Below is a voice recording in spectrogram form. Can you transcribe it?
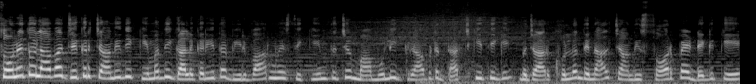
ਸੋਨੇ ਤੋਂ ਇਲਾਵਾ ਜੇਕਰ ਚਾਂਦੀ ਦੀ ਕੀਮਤ ਦੀ ਗੱਲ ਕਰੀਏ ਤਾਂ ਵੀਰਵਾਰ ਨੂੰ ਇਸ ਦੀ ਕੀਮਤ 'ਚ ਮਾਮੂਲੀ ਗਿਰਾਵਟ ਦਰਜ ਕੀਤੀ ਗਈ। ਬਾਜ਼ਾਰ ਖੁੱਲਣ ਦੇ ਨਾਲ ਚਾਂਦੀ 100 ਰੁਪਏ ਡਿੱਗ ਕੇ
